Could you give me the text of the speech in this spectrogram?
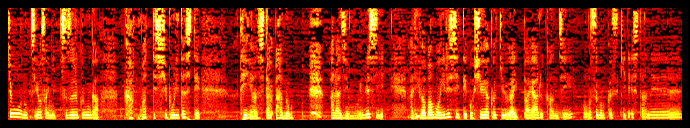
張の強さにつづるくんが頑張って絞り出して提案したあの アラジンもいるしアリババもいるしってこう主役級がいっぱいある感じもうすごく好きでしたね。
